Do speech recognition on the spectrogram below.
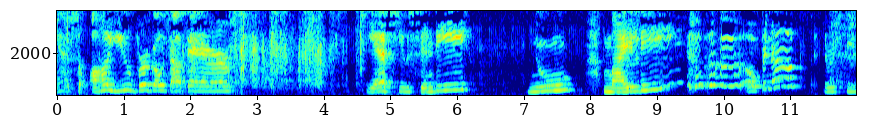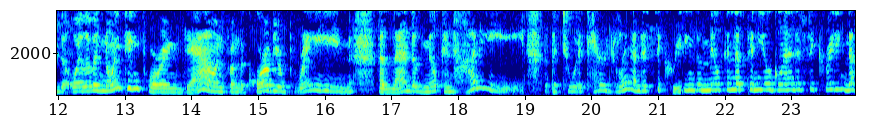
Yeah, so all you Virgos out there, Yes, you, Cindy. New Miley. Open up receive the oil of anointing pouring down from the core of your brain. The land of milk and honey. The pituitary gland is secreting the milk and the pineal gland is secreting the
